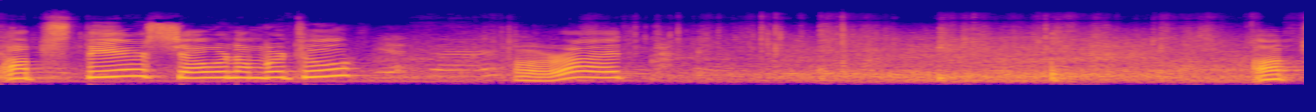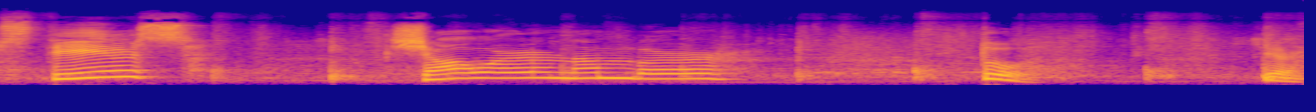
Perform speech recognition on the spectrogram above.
Upstairs, shower number two. Yes, sir. All right. Upstairs, shower number two. Here.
